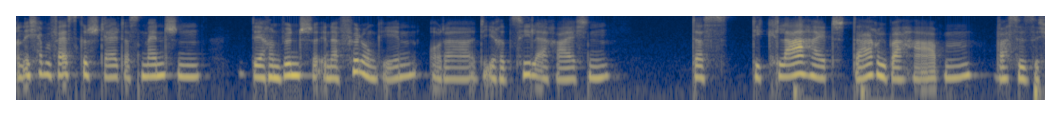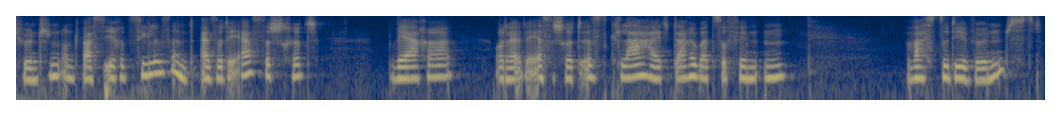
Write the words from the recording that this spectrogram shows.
Und ich habe festgestellt, dass Menschen, deren Wünsche in Erfüllung gehen oder die ihre Ziele erreichen, dass die Klarheit darüber haben, was sie sich wünschen und was ihre Ziele sind. Also der erste Schritt wäre, oder der erste Schritt ist, Klarheit darüber zu finden, was du dir wünschst.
